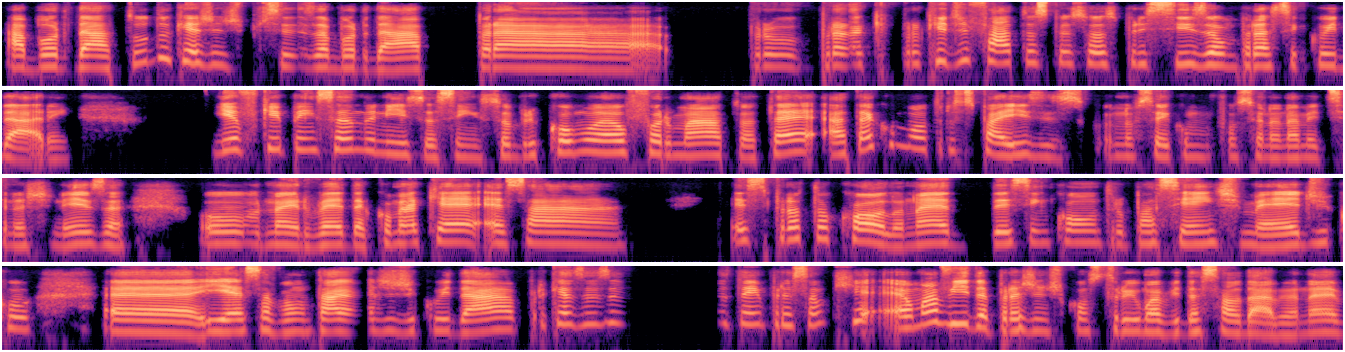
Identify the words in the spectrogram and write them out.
abordar tudo o que a gente precisa abordar para para o que de fato as pessoas precisam para se cuidarem. E eu fiquei pensando nisso, assim, sobre como é o formato, até, até como outros países, não sei como funciona na medicina chinesa ou na Ayurveda, como é que é essa, esse protocolo, né, desse encontro paciente-médico eh, e essa vontade de cuidar, porque às vezes eu tenho a impressão que é uma vida para a gente construir uma vida saudável, né?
